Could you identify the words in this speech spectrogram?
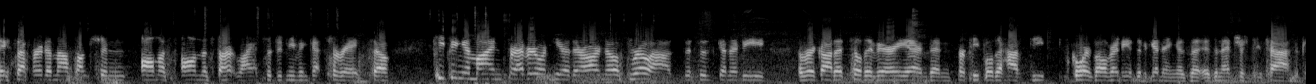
they suffered a malfunction almost on the start line, so didn't even get to race. So keeping in mind for everyone here, there are no throwouts. This is going to be a regatta till the very end, and for people to have deep scores already at the beginning is, a, is an interesting task.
